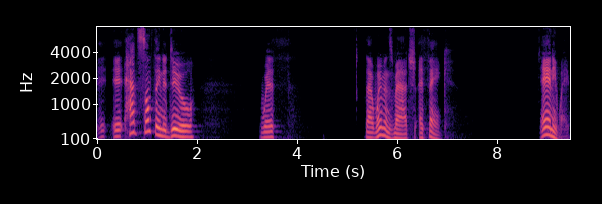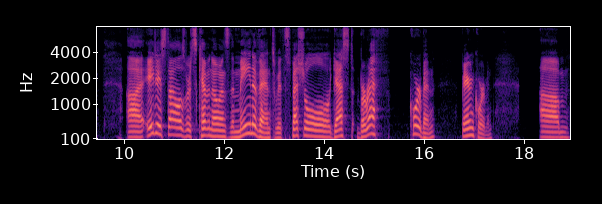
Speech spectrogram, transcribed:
it, it had something to do with that women's match, I think. Anyway, uh, AJ Styles versus Kevin Owens, the main event with special guest Baref Corbin, Baron Corbin. Um,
